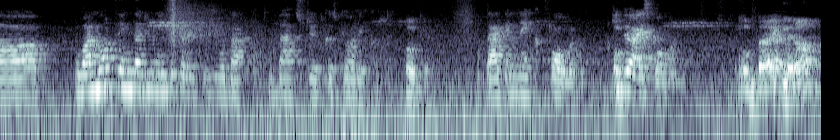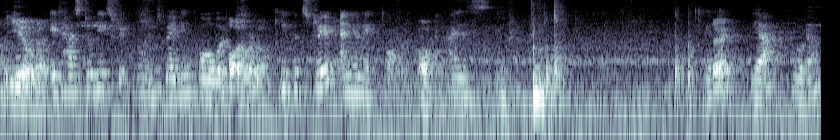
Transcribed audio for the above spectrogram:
Uh, one more thing that you need to correct is your back. So back straight करके और एक कर. Okay Back and neck forward. Keep Okay. your eyes forward. तो बैक मेरा ये हो रहा है it has to be straight no it's bending forward keep it straight and your neck forward okay eyes in front right yeah hold on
